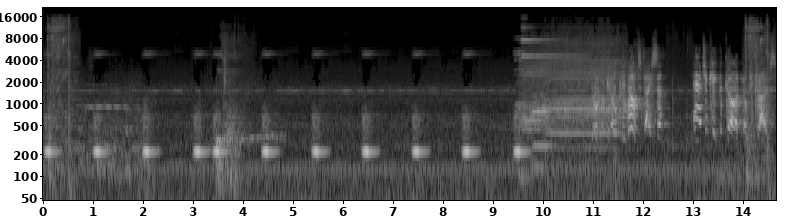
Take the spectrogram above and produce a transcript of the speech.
You're looking awfully well today, sir. How'd you keep the garden off your clothes?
